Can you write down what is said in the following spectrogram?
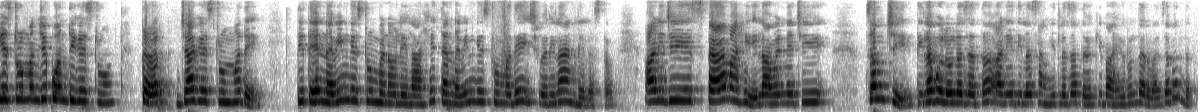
गेस्ट रूम म्हणजे कोणती गेस्ट रूम तर ज्या गेस्ट रूममध्ये तिथे नवीन गेस्ट रूम बनवलेला आहे त्या नवीन गेस्ट रूममध्ये ईश्वरीला आणलेलं असतं. आणि जी स्पॅम आहे लावण्याची चमची तिला बोलवलं जातं आणि तिला सांगितलं जातं की बाहेरून दरवाजा बंद कर.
